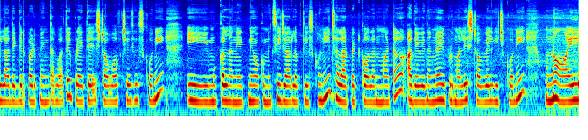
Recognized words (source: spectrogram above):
ఇలా దగ్గర పడిపోయిన తర్వాత ఇప్పుడైతే స్టవ్ ఆఫ్ చేసేసుకొని ఈ ముక్కలన్నిటిని ఒక మిక్సీ జార్లోకి తీసుకొని చల్లారి పెట్టుకోవాలన్నమాట అనమాట అదేవిధంగా ఇప్పుడు మళ్ళీ స్టవ్ వెలిగించుకొని ఉన్న ఆయిల్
